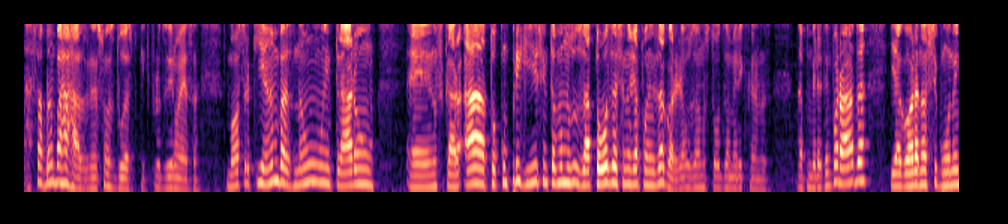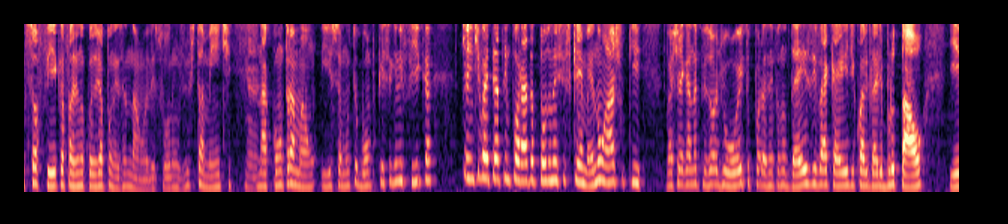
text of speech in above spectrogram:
a Saban barra Hasbro, né, são as duas porque que produziram essa, mostra que ambas não entraram, é, não ficaram, ah, tô com preguiça, então vamos usar todas as cenas japonesas agora. Já usamos todas as americanas na primeira temporada e agora na segunda a gente só fica fazendo coisa japonesa. Não, eles foram justamente É. na contramão. E isso é muito bom porque significa que a gente vai ter a temporada toda nesse esquema. Eu não acho que vai chegar no episódio 8, por exemplo, no 10 e vai cair de qualidade brutal e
